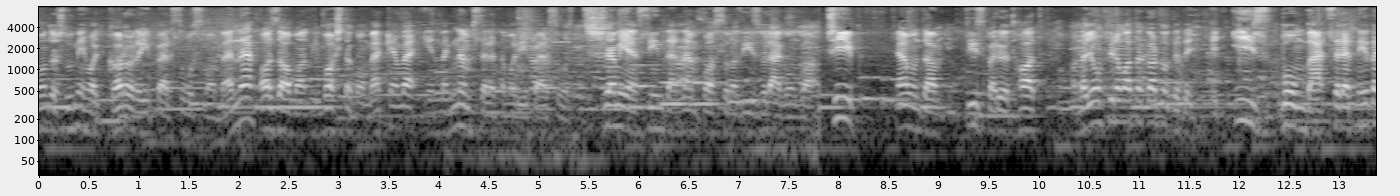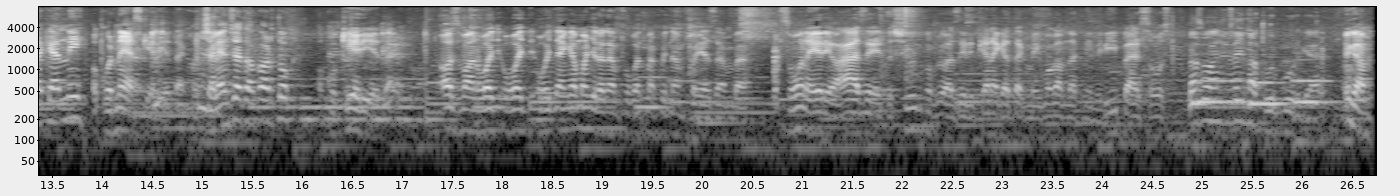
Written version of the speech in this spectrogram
Fontos tudni, hogy Carrara Reaper szósz van benne, azzal van vastagon megkenve, én meg nem szeretem a Reaper szószt. Semmilyen szinten nem passzol az ízvilágomba. Cheap, elmondtam, 10 per 5, 6. Ha nagyon finomat akartok, tehát egy, egy ízbombát szeretnétek enni, akkor ne ezt kérjétek. Ha challenge akartok, akkor kérjétek. Az van, hogy, hogy, hogy engem annyira nem fogod meg, hogy nem fejezem be. Szóval ne érje a házért, a sült azért itt kenegetek még magamnak némi reaper szószt. Az van, hogy ez egy naturburger. Igen,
